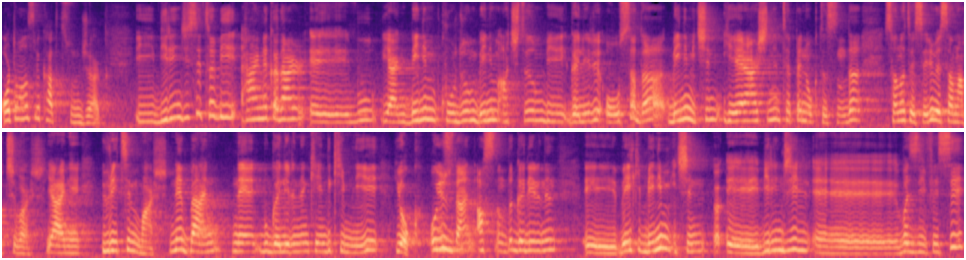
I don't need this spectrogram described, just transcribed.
ortama nasıl bir katkı sunacak? Ee, Birincisi tabii her ne kadar e, bu yani benim kurduğum, benim açtığım bir galeri olsa da benim için hiyerarşinin tepe noktasında sanat eseri ve sanatçı var. Yani üretim var. Ne ben ne bu galerinin kendi kimliği yok. O yüzden aslında galerinin e, belki benim için e, birincil e, vazifesi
